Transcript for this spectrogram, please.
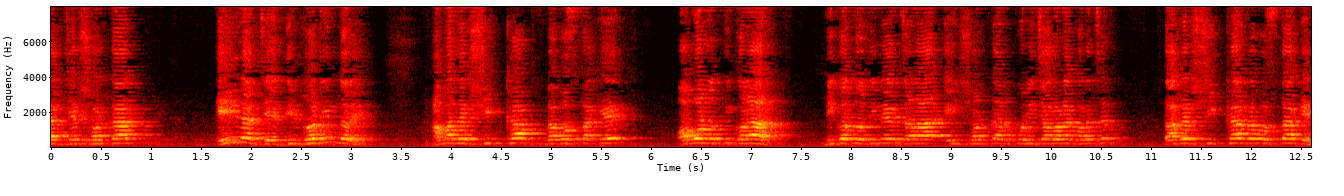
রাজ্যের সরকার, এই রাজ্যে দীর্ঘদিন ধরে আমাদের শিক্ষা ব্যবস্থাকে অবনতি করার বিগত দিনের যারা এই সরকার পরিচালনা করেছেন, তাদের শিক্ষা ব্যবস্থাকে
